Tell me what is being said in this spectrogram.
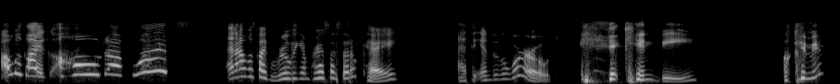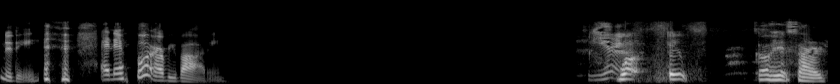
I was like, hold up, what? And I was like really impressed. I said, okay, at the end of the world, it can be a community and it's for everybody. Yeah. Well, it, go ahead. Sorry.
